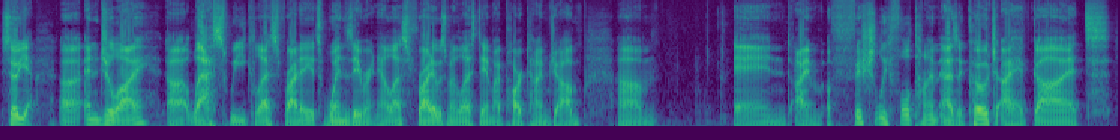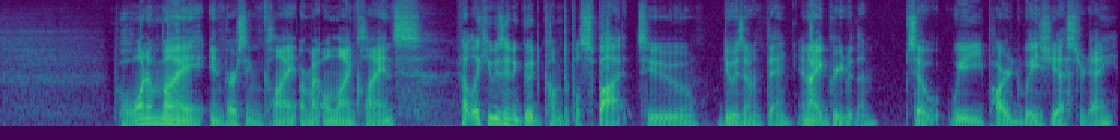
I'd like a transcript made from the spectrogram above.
So yeah, uh, end of July, uh, last week, last Friday. It's Wednesday right now. Last Friday was my last day at my part-time job, um, and I'm officially full-time as a coach. I have got well, one of my in-person client or my online clients felt like he was in a good, comfortable spot to do his own thing, and I agreed with him. So we parted ways yesterday.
